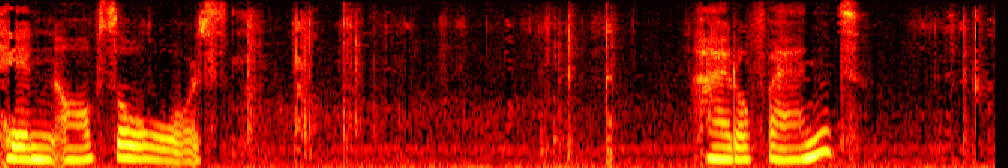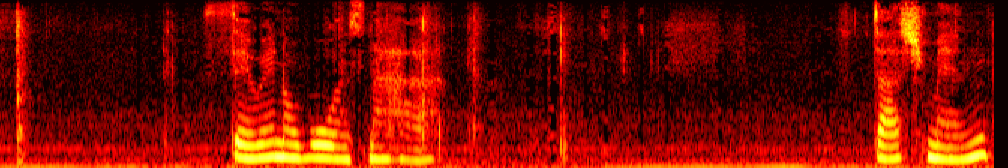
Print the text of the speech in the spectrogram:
ten of swords hierophant seven of wands นะคะ judgment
